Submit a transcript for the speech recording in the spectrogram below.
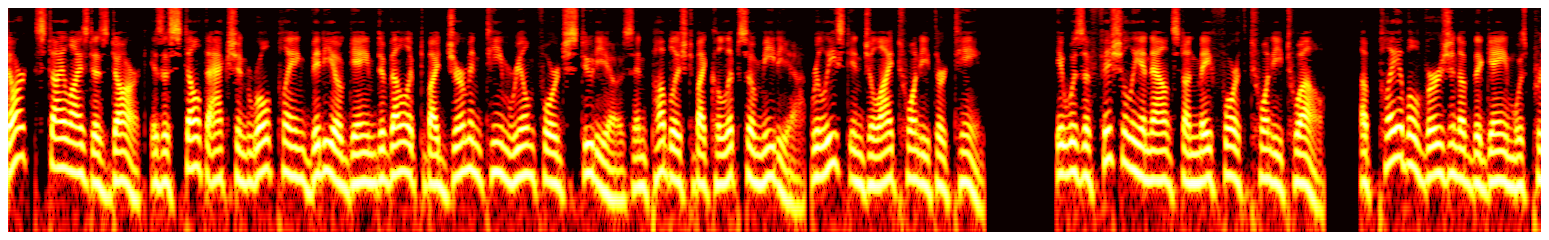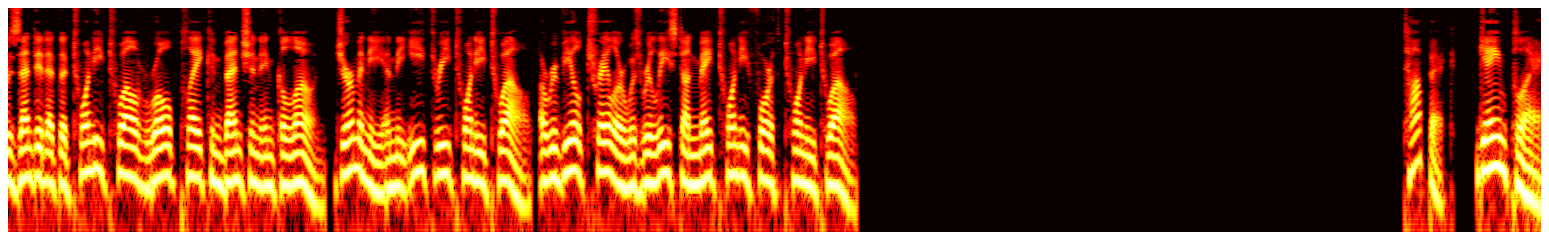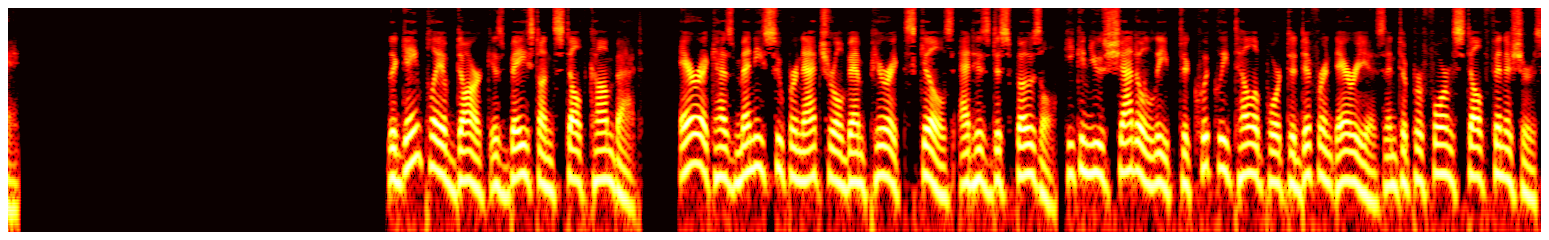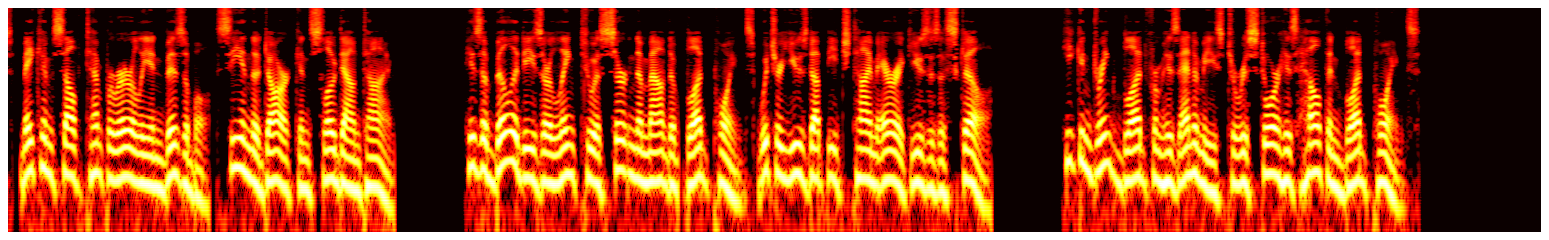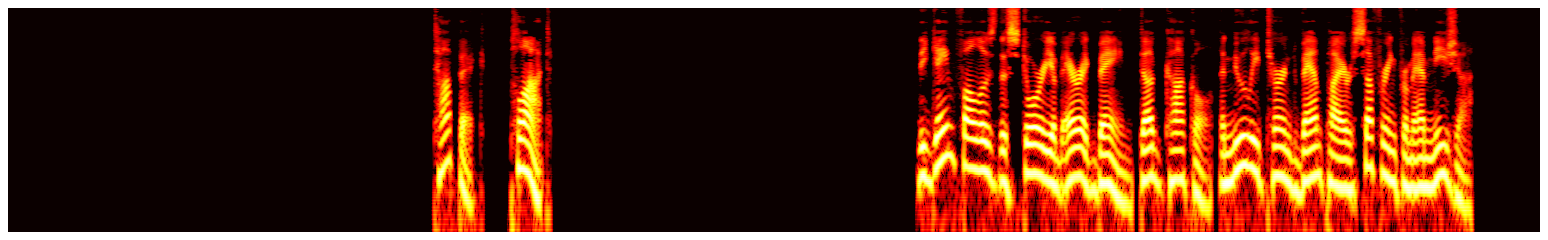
Dark, stylized as Dark is a stealth-action role-playing video game developed by German team Realmforge Studios and published by Kalypso Media, released in July 2013. It was officially announced on May 4, 2012. A playable version of the game was presented at the 2012 Role Play Convention in Cologne, Germany and the E3 2012. A reveal trailer was released on May 24, 2012. Topic: Gameplay The gameplay of Dark is based on stealth combat. Eric has many supernatural vampiric skills at his disposal, he can use Shadow Leap to quickly teleport to different areas and to perform stealth finishers, make himself temporarily invisible, see in the dark and slow down time. His abilities are linked to a certain amount of blood points which are used up each time Eric uses a skill. He can drink blood from his enemies to restore his health and blood points. Plot The game follows the story of Eric Bane Doug Cockle, a newly turned vampire suffering from amnesia.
